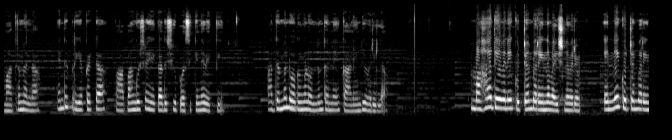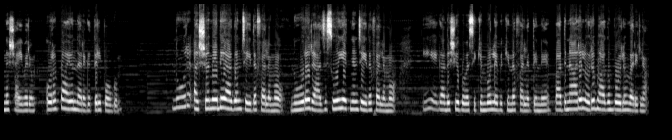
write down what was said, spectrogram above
മാത്രമല്ല എന്റെ പ്രിയപ്പെട്ട പാപ്പാങ്കുശ ഏകാദശി ഉപവസിക്കുന്ന വ്യക്തി. അധമ ലോകങ്ങളൊന്നും തന്നെ കാണേണ്ടി വരില്ല. മഹാദേവനെ കുറ്റം പറയുന്ന വൈഷ്ണവരും എന്നെ കുറ്റം പറയുന്ന ശൈവരും ഉറപ്പായും നരകത്തിൽ പോകും. നൂറ് അശ്വമേധയാഗം ചെയ്ത ഫലമോ നൂറ് രാജസൂയ യജ്ഞം ചെയ്ത ഫലമോ ഈ ഏകാദശി ഉപവസിക്കുമ്പോൾ ലഭിക്കുന്ന ഫലത്തിന്റെ പതിനാറിൽ ഒരു ഭാഗം പോലും വരില്ല.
